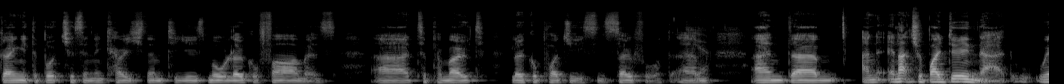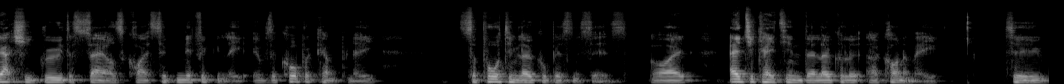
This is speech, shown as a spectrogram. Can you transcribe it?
going into butchers and encourage them to use more local farmers uh, to promote local produce and so forth. Um, Yeah. And um, and in actual, by doing that, we actually grew the sales quite significantly. It was a corporate company supporting local businesses, all right, educating the local economy to,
